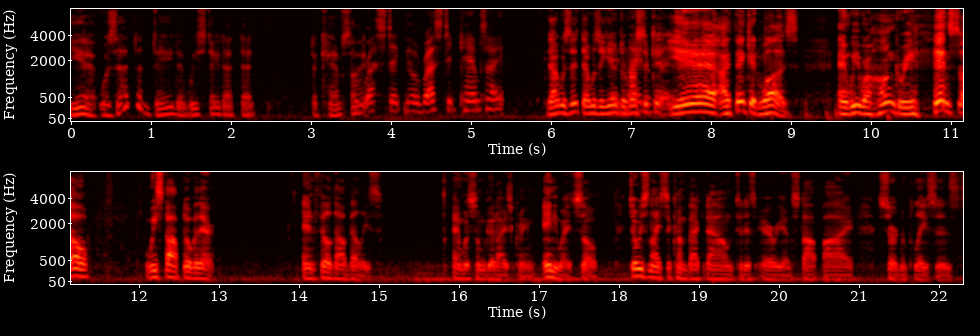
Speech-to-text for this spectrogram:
yeah, was that the day that we stayed at that the campsite? The rustic, the rustic campsite. That was it. That was a year It the rustic. Camp- yeah, I think it was, and we were hungry, and so we stopped over there and filled our bellies, and with some good ice cream. Anyway, so it's always nice to come back down to this area and stop by certain places,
